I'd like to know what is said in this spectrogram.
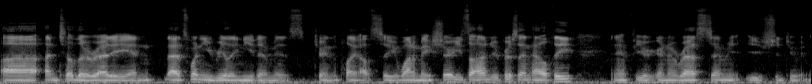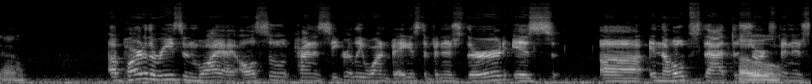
uh, until they're ready, and that's when you really need him is during the playoffs. So you want to make sure he's 100% healthy, and if you're going to rest him, you should do it now. A part of the reason why I also kind of secretly want Vegas to finish third is uh, in the hopes that the Sharks Oh. finish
